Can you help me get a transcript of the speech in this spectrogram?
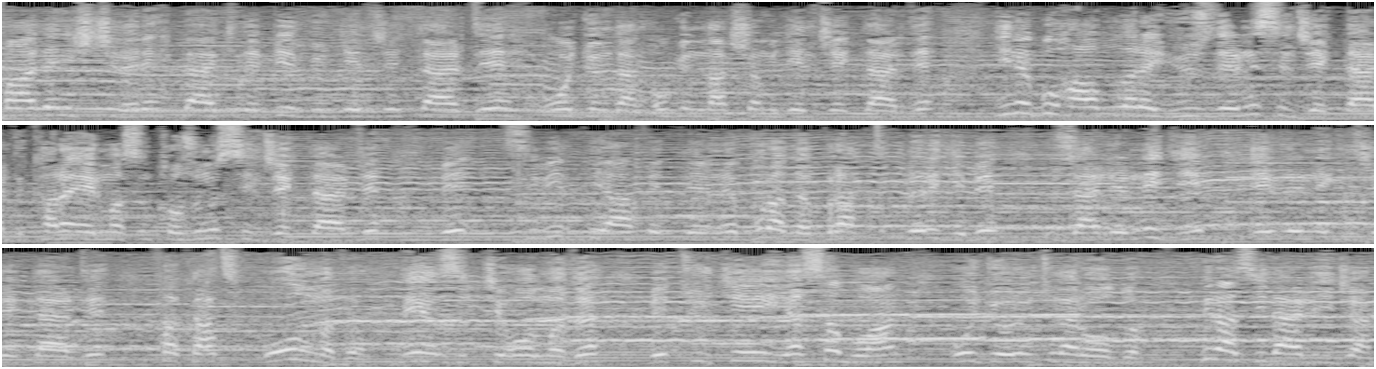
maden işçileri belki de bir gün geleceklerdi. O günden, o günün akşamı geleceklerdi. Yine bu havlulara yüzlerini sileceklerdi. Kara elmasın tozunu sileceklerdi ve sivil kıyafetlerini burada bıraktıkları gibi üzerlerine giyip evlerine gideceklerdi. Fakat olmadı. Ne yazık ki olmadı ve Türkiye'ye yasa boğan o görüntüler oldu. Biraz ilerleyeceğim.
